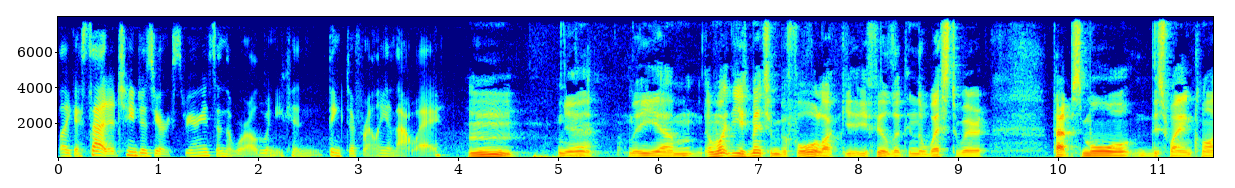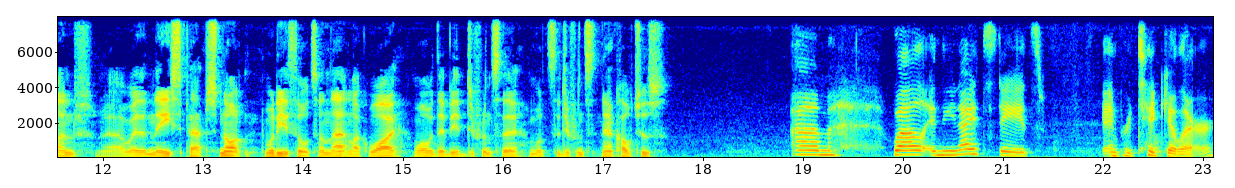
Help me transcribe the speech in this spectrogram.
like I said, it changes your experience in the world when you can think differently in that way. Mm, yeah. The um, and what you mentioned before, like you, you feel that in the West we're perhaps more this way inclined, uh, where in the East perhaps not. What are your thoughts on that? Like, why why would there be a difference there? What's the difference in our cultures? Um, well, in the United States, in particular,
